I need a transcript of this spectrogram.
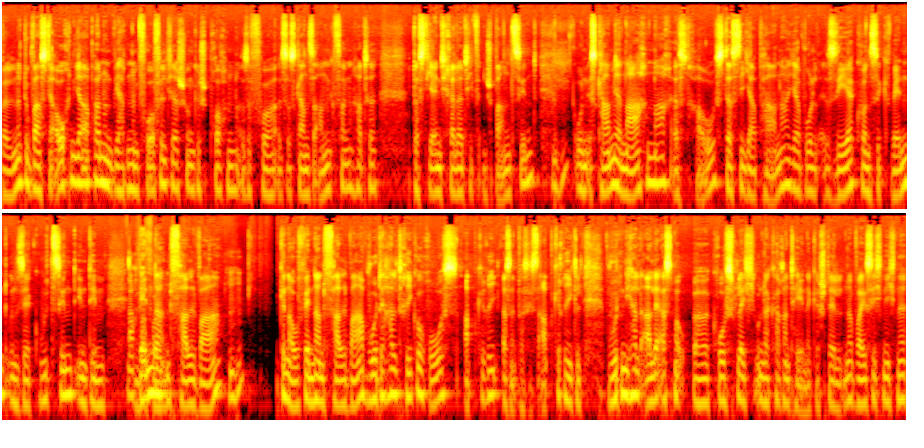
Weil ne, du warst ja auch in Japan und wir hatten im Vorfeld ja schon gesprochen, also vor, als das Ganze angefangen hatte, dass die eigentlich relativ entspannt sind. Mhm. Und es kam ja nach und nach erst raus, dass die Japaner ja wohl sehr konsequent und sehr gut sind, in dem, wenn da ein Fall war, mhm. Genau, wenn dann ein Fall war, wurde halt rigoros abgeriegelt, also was ist abgeriegelt, wurden die halt alle erstmal äh, großflächig unter Quarantäne gestellt, ne? weiß ich nicht, ne?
